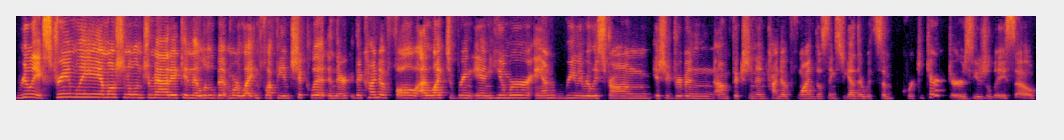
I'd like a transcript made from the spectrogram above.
really extremely emotional and dramatic, and a little bit more light and fluffy and chick lit. And they're they kind of fall. I like to bring in humor and really really strong issue driven um, fiction and kind of wind those things together with some quirky characters usually. So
